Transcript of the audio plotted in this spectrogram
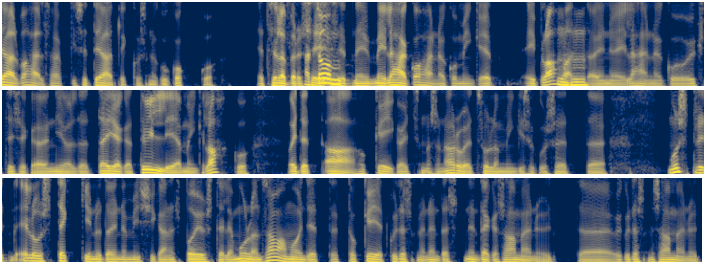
seal vahel saabki see teadlikkus nagu kokku. Et sellepärast see, see, et me, me ei lähe kohe nagu mingi ei plahvata, onju, ei lähe nagu üksteisega nii-öelda täiega tülli ja mingi lahku, vaid et aa, okei okay,, Kats, ma saan aru, et sul on mingisugused äh, mustrid elus tekkinud, on ju, mis iganes põhjustel. Ja mul on samamoodi, et, et okei okay,, et kuidas me nendest, nendega saame nüüd äh, või kuidas me saame nüüd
